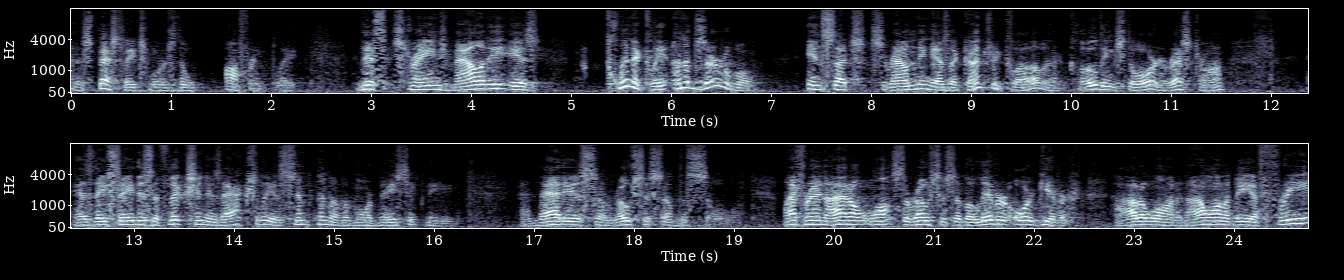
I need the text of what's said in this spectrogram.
and especially towards the offering plate. This strange malady is clinically unobservable in such surrounding as a country club and a clothing store and a restaurant. As they say, this affliction is actually a symptom of a more basic need, and that is cirrhosis of the soul. My friend, I don't want cirrhosis of the liver or giver. I don't want it. I want to be a free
